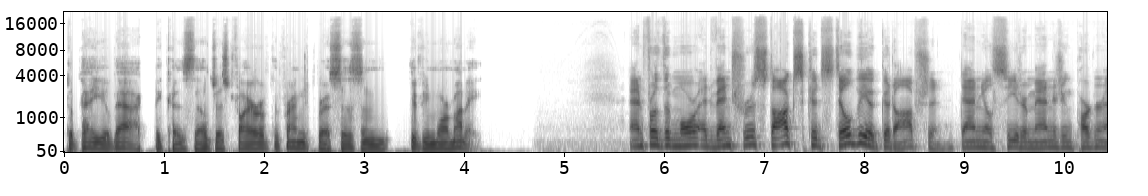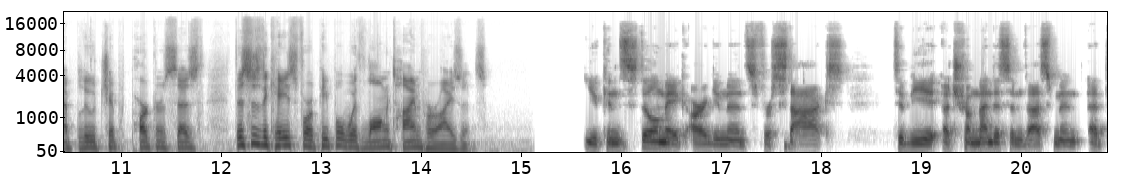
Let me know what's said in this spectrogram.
to pay you back because they'll just fire up the printing presses and give you more money. And for the more adventurous, stocks could still be a good option. Daniel Cedar, managing partner at Blue Chip Partners, says this is the case for people with long time horizons. You can still make arguments for stocks to be a tremendous investment at,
